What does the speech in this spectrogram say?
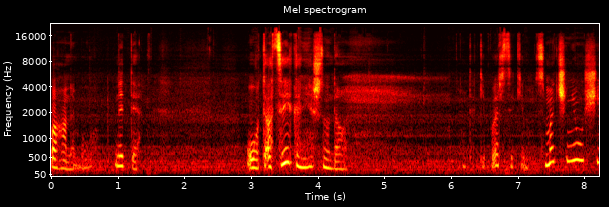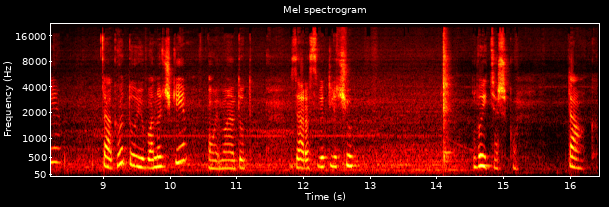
Погане було. Не те. От, а цей, звісно, да. Такі персики. Смачнющі. Так, готую баночки. Ой, в мене тут зараз виключу витяжку. Так.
